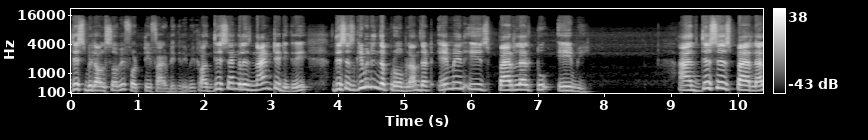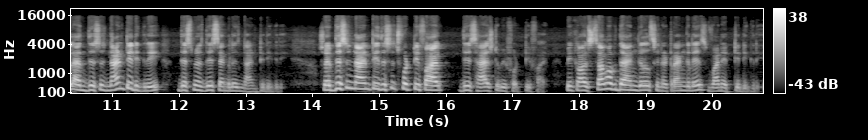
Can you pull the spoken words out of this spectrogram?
this will also be 45 degree because this angle is 90 degree. This is given in the problem that MN is parallel to AB and this is parallel and this is 90 degree this means this angle is 90 degree. So if this is 90 this is 45 this has to be 45 because sum of the angles in a triangle is 180 degree.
